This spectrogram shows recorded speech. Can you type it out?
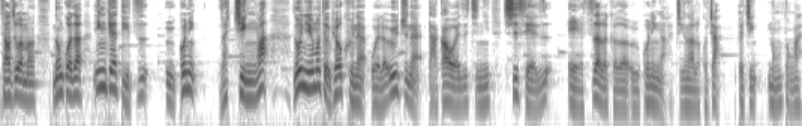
张志伟问侬觉着应该抵制韩国人入境伐？从人们投票看呢，为了安全呢，大家还是建议先暂时限制阿拉搿个韩国人啊进入阿拉国家。毕竟侬懂啊，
